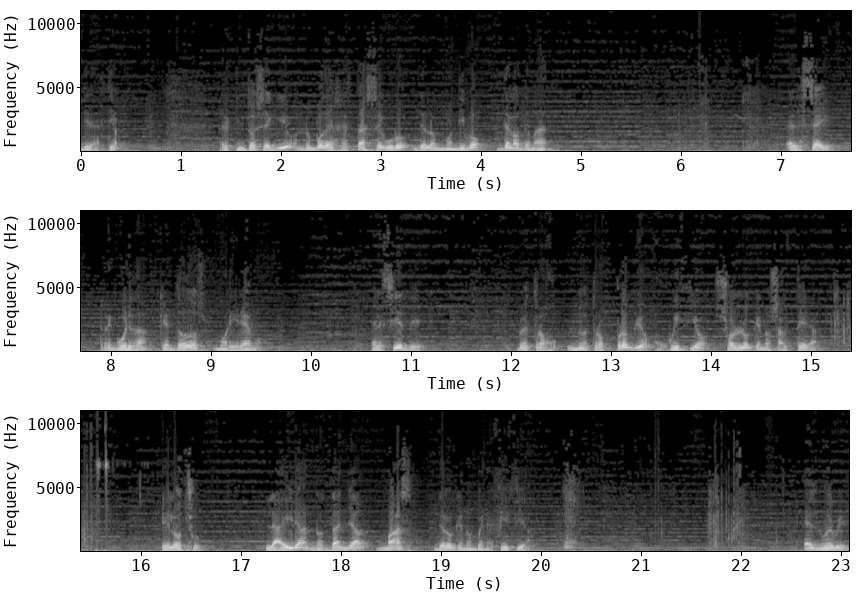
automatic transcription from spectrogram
dirección. El quinto obsequio, no puedes estar seguro de los motivos de los demás. El 6. Recuerda que todos moriremos. El 7. Nuestros, nuestros propios juicios son lo que nos altera. El 8. La ira nos daña más de lo que nos beneficia. El 9.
